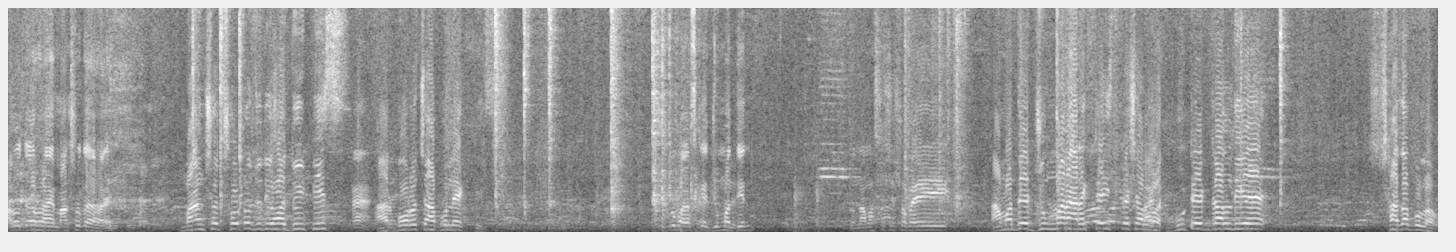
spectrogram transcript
আলু দেওয়া হয় মাংস দেওয়া হয়। মাংস ছোট যদি হয় দুই পিস হ্যাঁ। আর বড় চাপ হলে এক পিস শুক্রবার আজকে জুম্মার দিন। তো নামাজ শেষে সবাই আমাদের জুম্মার আরেকটা স্পেশাল হয়। বুটের ডাল দিয়ে সাদা পোলাও।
